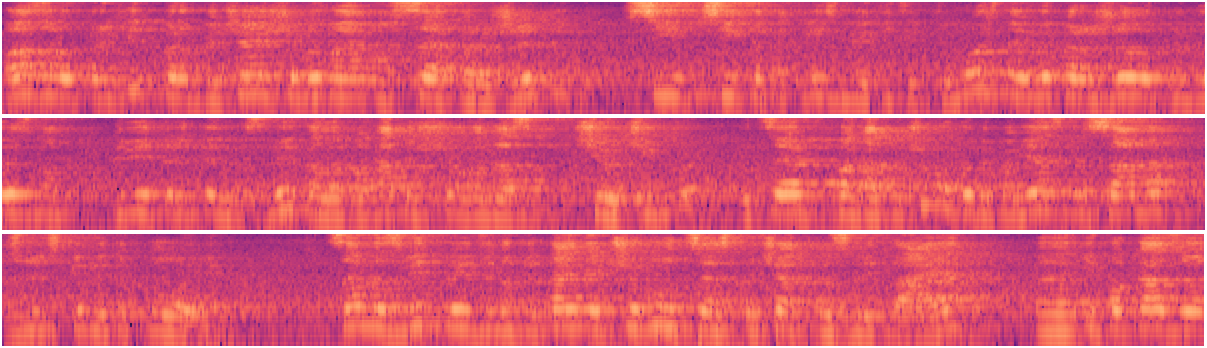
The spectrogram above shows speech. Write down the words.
Фазовий перехід передбачає, що ми маємо все пережити, всі, всі катаклізми, які тільки можна, і ми пережили приблизно дві третини з них, але багато що нас ще очікує. І це багато чого буде пов'язане саме з людськими технологіями. Саме з відповіді на питання, чому це спочатку злітає е, і показує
